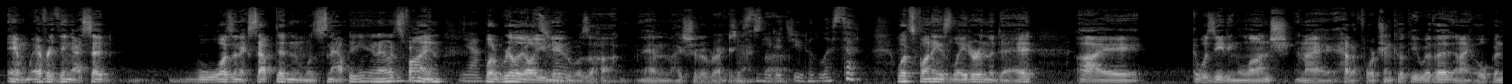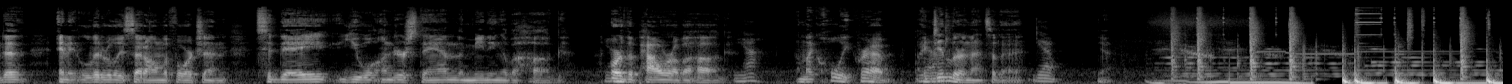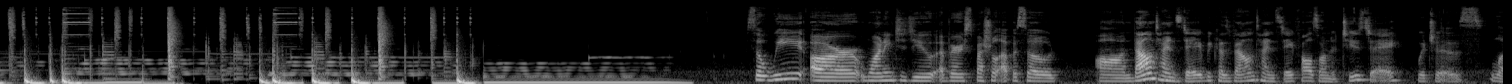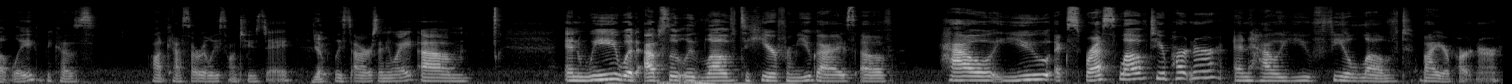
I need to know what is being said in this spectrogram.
and everything I said wasn't accepted and was snappy. You know, it's mm-hmm. fine. Yeah. But really, all you It's needed was a hug, and I should have recognized Just that. needed you to listen. What's funny is later in the day, I was eating lunch and I had a fortune cookie with it, and I opened it, and it literally said on the fortune, "Today you will understand the meaning of a hug." Or the power of a hug. Yeah. I'm like, holy crap! I did learn that today. Yeah. Yeah. So we are wanting to do a very special episode on Valentine's Day because Valentine's Day falls on a Tuesday, which is lovely because podcasts are released on Tuesday. Yep. At least ours, anyway. Um, and we would absolutely love to hear from you guys of how you express love to your partner and how you feel loved by your partner.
